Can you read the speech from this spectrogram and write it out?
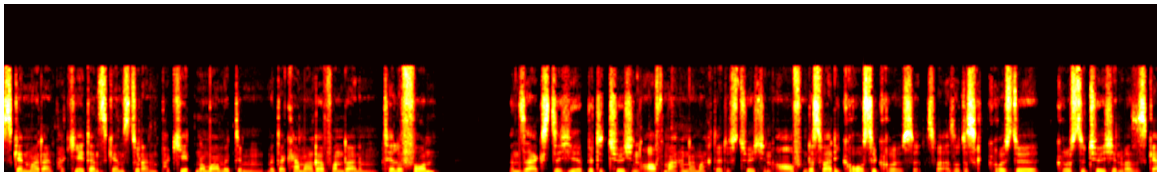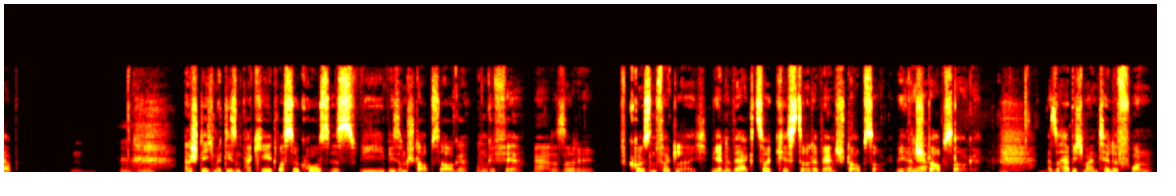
scan mal dein Paket, dann scannst du deine Paketnummer mit, dem, mit der Kamera von deinem Telefon. Dann sagst du hier bitte Türchen aufmachen, dann macht er das Türchen auf und das war die große Größe. Das war also das größte, größte Türchen, was es gab. Mhm. Mhm. Dann stehe ich mit diesem Paket, was so groß ist wie, wie so ein Staubsauger ungefähr. Ja, das ist so der Größenvergleich. Wie eine Werkzeugkiste oder wie ein Staubsauger. Wie ein ja. Staubsauger. Mhm. Also habe ich mein Telefon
